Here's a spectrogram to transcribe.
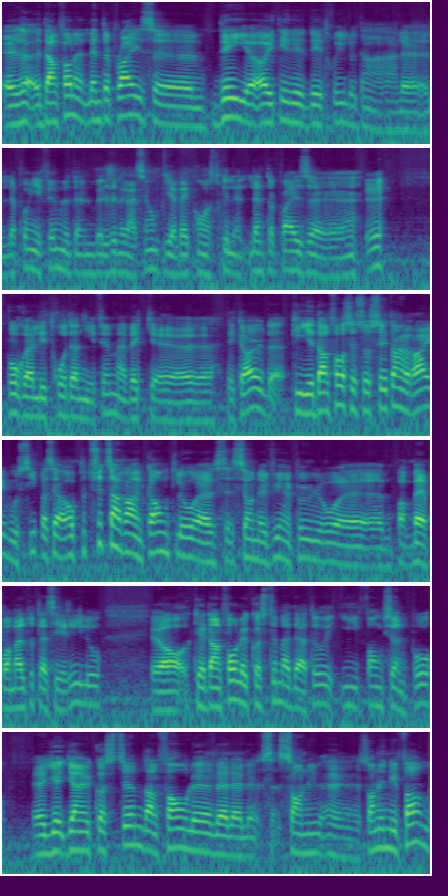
Euh, dans le fond, l'Enterprise euh, D a été détruit dans le, premier film de la nouvelle génération, puis il avait construit l'Enterprise euh, E pour les trois derniers films avec euh. Puis dans le fond, c'est ça, c'est un rêve aussi, parce qu'on peut tout de suite s'en rendre compte, si on a vu un peu ben, pas mal toute la série, là, que dans le fond, le costume à data, il fonctionne pas. Il y, a un costume, dans le fond, son, son, uniforme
